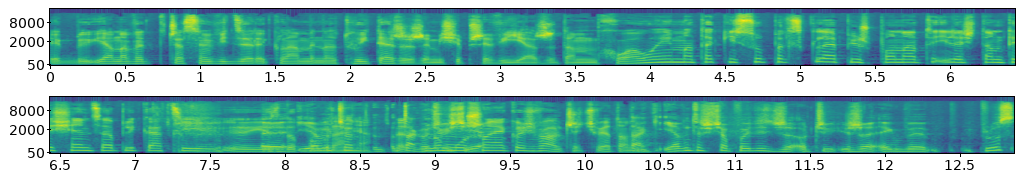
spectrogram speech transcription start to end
jakby ja nawet czasem widzę reklamy na Twitterze, że mi się przewija, że tam Huawei ma taki super sklep, już ponad ileś tam tysięcy aplikacji y, jest E, do ja pobrania. chciał- tak, no oczywiście. muszą jakoś walczyć, wiadomo. Tak, ja bym też chciał powiedzieć, że, że jakby plus,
